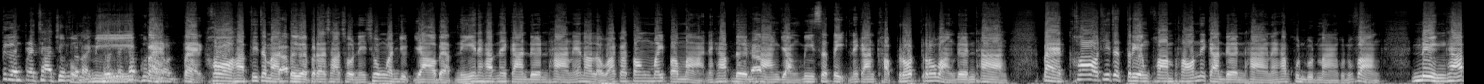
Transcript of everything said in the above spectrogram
เตือนประชาชนผกันมหน่อยมีเชิญเลยครับคุณแปอานดนท์ แปดข้อครับที่จะมาครับเตือนประชาชนในช่วงวันหยุดยาวแบบนี้นะครับในการเดินทางแน่นอนแหละว่าก็ต้องไม่ประมาทนะครับเดินครับทางอย่างมีสติในการขับรถระหว่างเดินทาง 8 ข้อที่จะเตรียมความพร้อมในการเดินทางนะครับ คุณบุญมาคุณผู้ฟังหนึ่งครับ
